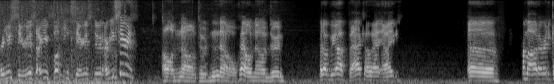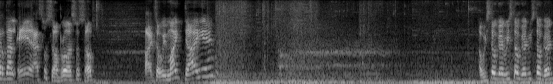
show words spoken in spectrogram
Are you serious? Are you fucking serious, dude? Are you serious? Oh no, dude, no. Hell no, dude. But I'll be right back. Alright, alright. Uh, I'm out already, carnal. Hey, that's what's up, bro. That's what's up. Alright, so we might die here. Are we still good? We still good? We still good?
